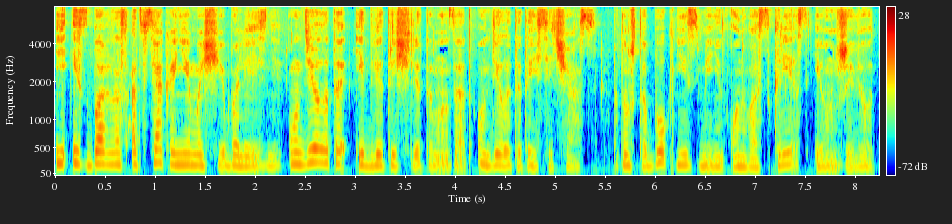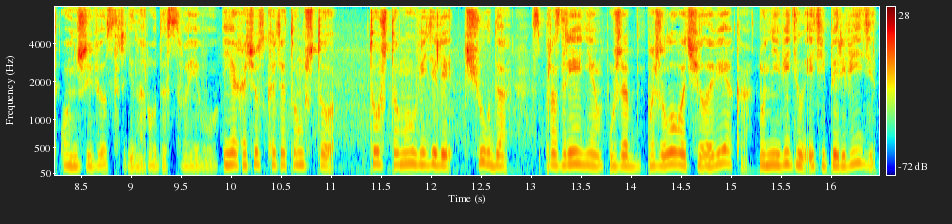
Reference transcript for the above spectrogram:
и избавил нас от всякой немощи и болезни. Он делал это и 2000 лет тому назад. Он делает это и сейчас. Потому что Бог не изменен. Он воскрес, и Он живет. Он живет среди народа своего. И я хочу сказать о том, что то, что мы увидели чудо с прозрением уже пожилого человека, он не видел и теперь видит.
